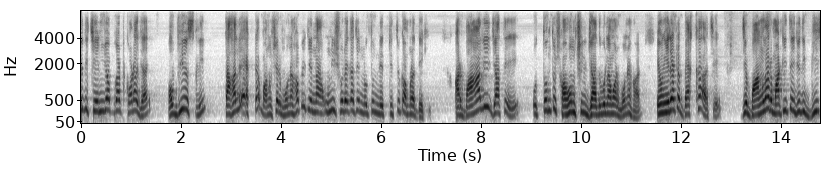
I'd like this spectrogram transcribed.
যদি চেঞ্জ অফ গার্ড করা যায় অবভিয়াসলি তাহলে একটা মানুষের মনে হবে যে, না, উনি সরে গেছে নতুন নেতৃত্বকে আমরা দেখি। আর বাঙালি জাতে অত্যন্ত সহনশীল জাত বলে আমার মনে হয়। এবং এর একটা ব্যাখ্যা আছে যে বাংলার মাটিতে যদি বীজ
